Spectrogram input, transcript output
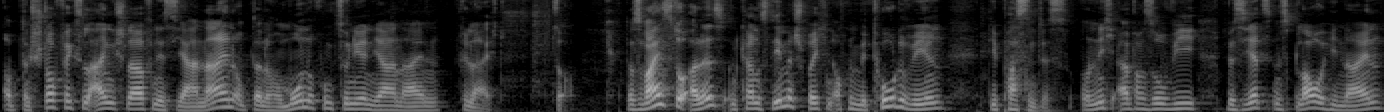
ob dein Stoffwechsel eingeschlafen ist, ja, nein, ob deine Hormone funktionieren, ja, nein, vielleicht. So. Das weißt du alles und kannst dementsprechend auch eine Methode wählen, die passend ist. Und nicht einfach so wie bis jetzt ins Blaue hinein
